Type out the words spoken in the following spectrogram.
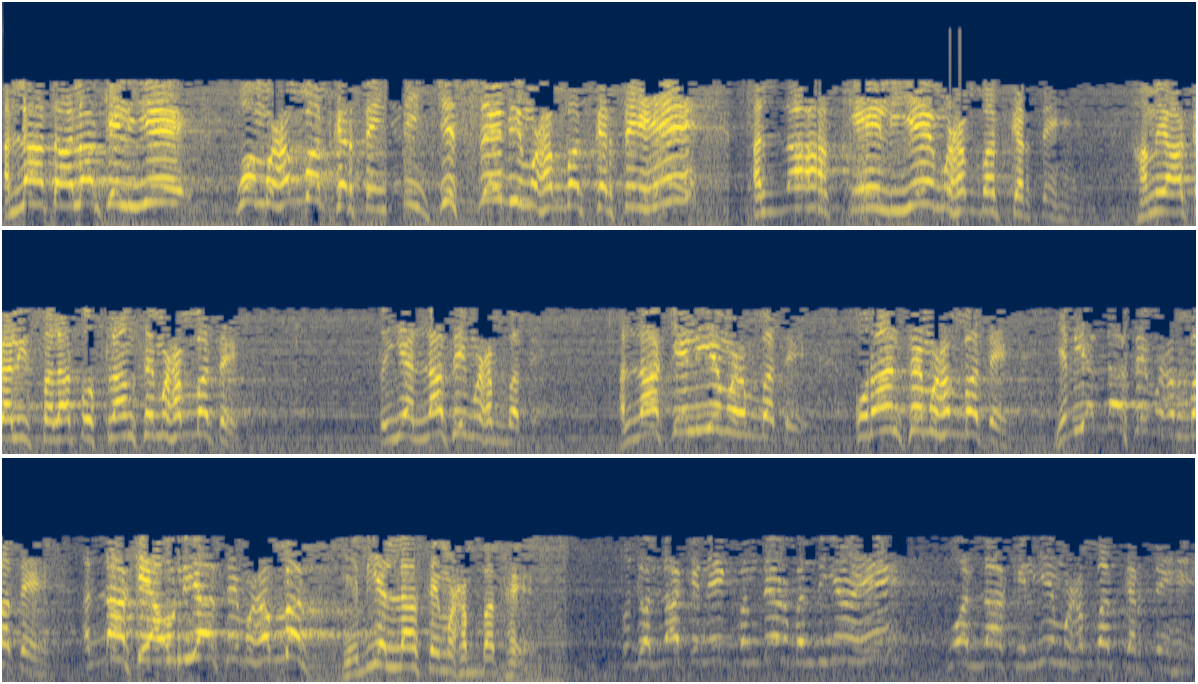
اللہ تعالی کے لیے وہ محبت کرتے ہیں یعنی جس سے بھی محبت کرتے ہیں اللہ کے لیے محبت کرتے ہیں۔ ہمیں اکالی سلاط اسلام سے محبت ہے۔ تو یہ اللہ سے محبت ہے۔ اللہ کے لیے محبت ہے۔ قرآن سے محبت ہے۔ یہ بھی اللہ سے محبت ہے۔ اللہ کے اولیاء سے محبت۔ یہ بھی اللہ سے محبت ہے۔ تو جو اللہ کے نیک بندے اور بندیاں ہیں، وہ اللہ کے لیے محبت کرتے ہیں۔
